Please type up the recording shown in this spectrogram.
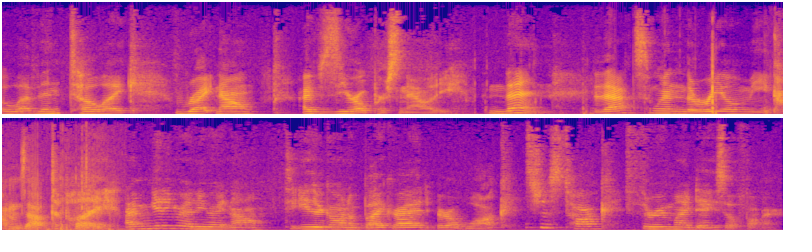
11 till like right now, I have zero personality. Then that's when the real me comes out to play. I'm getting ready right now to either go on a bike ride or a walk. Let's just talk through my day so far.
